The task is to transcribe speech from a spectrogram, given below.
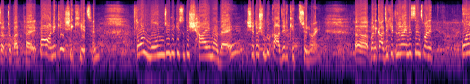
চট্টোপাধ্যায়, বা অনেকেই শিখিয়েছেন, তোমার মন যদি কিছুতে সায় না দেয়, সেটা শুধু কাজের ক্ষেত্রে নয়। মানে কাজের ক্ষেত্রে নয় ইন দ্য সেন্স মানে কোনো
